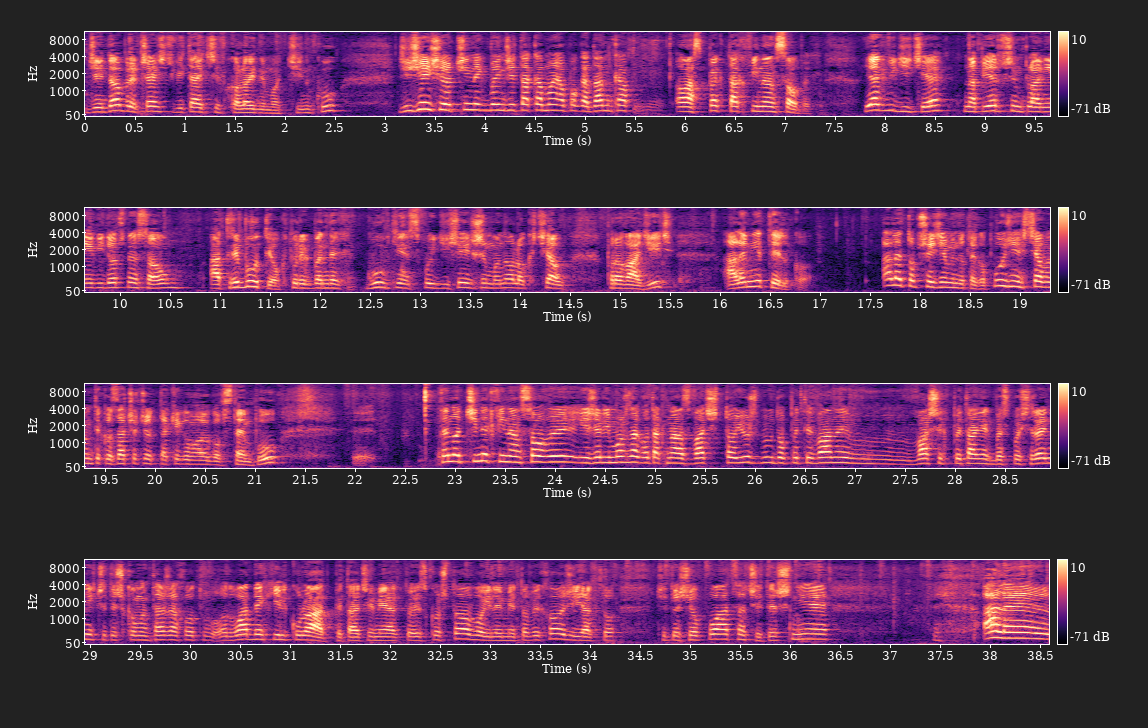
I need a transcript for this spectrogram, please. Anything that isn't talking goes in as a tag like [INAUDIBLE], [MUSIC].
Dzień dobry, cześć, witajcie w kolejnym odcinku. Dzisiejszy odcinek będzie taka moja pogadanka o aspektach finansowych. Jak widzicie, na pierwszym planie widoczne są atrybuty, o których będę głównie swój dzisiejszy monolog chciał prowadzić, ale nie tylko. Ale to przejdziemy do tego później. Chciałbym tylko zacząć od takiego małego wstępu. Ten odcinek finansowy, jeżeli można go tak nazwać, to już był dopytywany w Waszych pytaniach bezpośrednich, czy też komentarzach od, od ładnych kilku lat. Pytacie mnie, jak to jest kosztowo, ile mnie to wychodzi, jak to, czy to się opłaca, czy też nie. Ale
